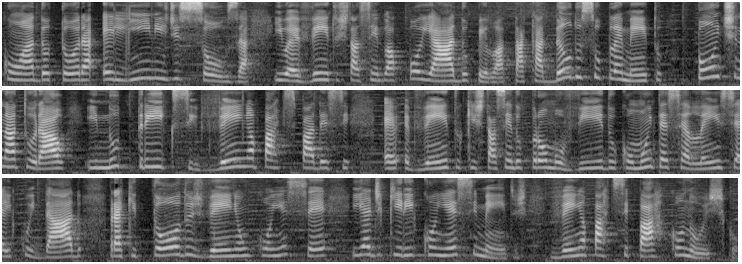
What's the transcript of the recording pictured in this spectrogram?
com a doutora Eline de Souza. E o evento está sendo apoiado pelo Atacadão do Suplemento, Ponte Natural e Nutrix. Venha participar desse evento que está sendo promovido com muita excelência e cuidado para que todos venham conhecer e adquirir conhecimentos. Venha participar conosco.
